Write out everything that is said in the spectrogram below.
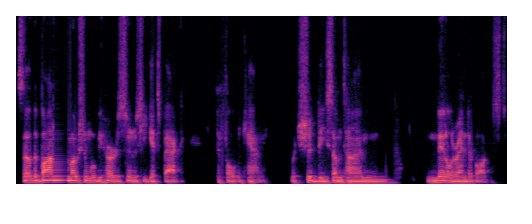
So the bond motion will be heard as soon as he gets back to fulton county which should be sometime middle or end of august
